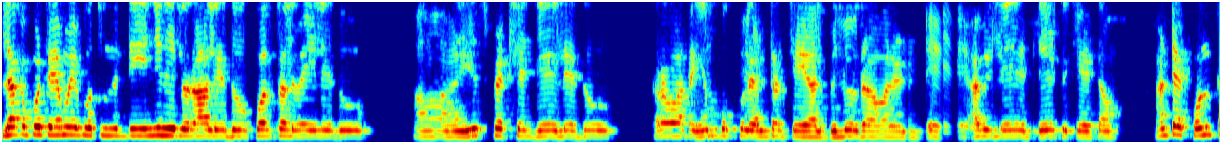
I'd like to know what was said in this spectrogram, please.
లేకపోతే ఏమైపోతుందంటే ఇంజనీర్లు రాలేదు కొలతలు వేయలేదు ఇన్స్పెక్షన్ చేయలేదు తర్వాత ఎం బుక్కులు ఎంటర్ చేయాలి బిల్లులు రావాలంటే అవి లే లేట్ చేయటం. అంటే కొంత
